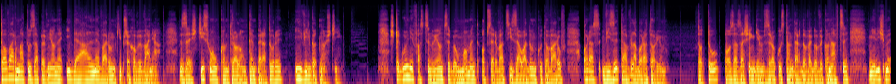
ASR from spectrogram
Towar ma tu zapewnione idealne warunki przechowywania, ze ścisłą kontrolą temperatury i wilgotności. Szczególnie fascynujący był moment obserwacji załadunku towarów oraz wizyta w laboratorium. To tu, poza zasięgiem wzroku standardowego wykonawcy, mieliśmy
